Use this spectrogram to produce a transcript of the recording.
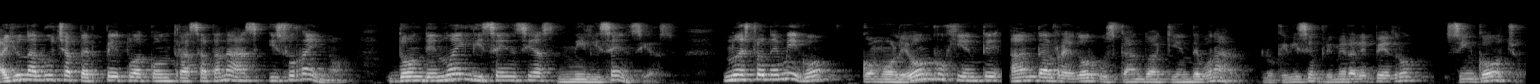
Hay una lucha perpetua contra Satanás y su reino, donde no hay licencias ni licencias. Nuestro enemigo, como león rugiente, anda alrededor buscando a quien devorar, lo que dice en Primera de Pedro 5.8.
